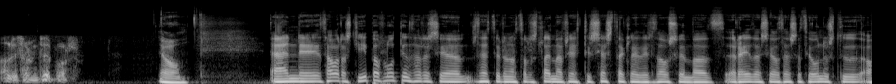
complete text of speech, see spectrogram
alveg fram í februar. Já, en e, þá er að skipaflótin þar að segja þetta eru náttúrulega slæma fréttir sérstaklega fyrir þá sem að reyða sig á þessa þjónustu á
